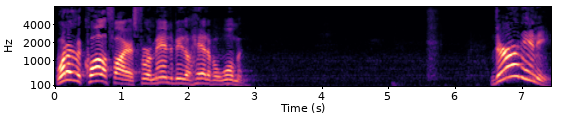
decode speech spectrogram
What are the qualifiers for a man to be the head of a woman? There aren't any.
